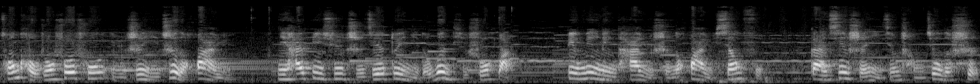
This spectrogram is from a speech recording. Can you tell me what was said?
从口中说出与之一致的话语，你还必须直接对你的问题说话，并命令它与神的话语相符。感谢神已经成就的事，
